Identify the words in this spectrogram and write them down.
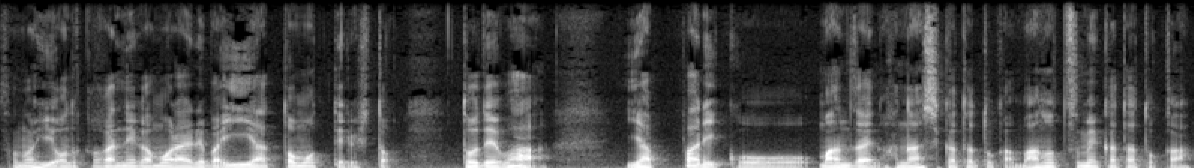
その日お金がもらえればいいやと思ってる人とでは、やっぱりこう、漫才の話し方とか、間の詰め方とか、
